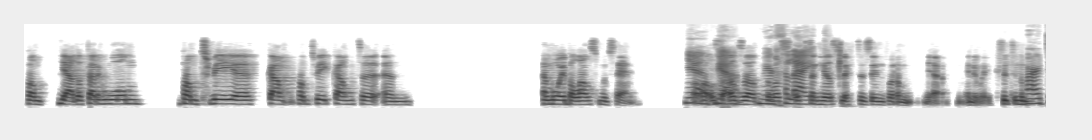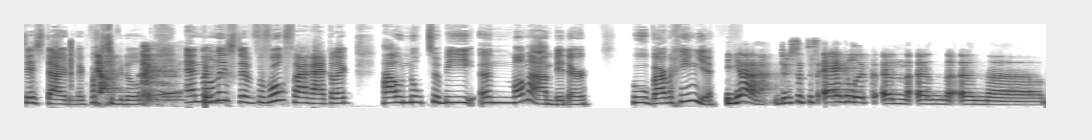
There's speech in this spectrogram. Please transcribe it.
van ja, dat daar gewoon van twee, kan, van twee kanten een, een mooie balans moet zijn. Ja, als, ja, als dat, was gelijk. echt een heel slechte zin voor hem. Ja, anyway, ik zit in. Maar het is duidelijk wat je bedoelt. En dan is de vervolgvraag eigenlijk: how not to be een mannenaanbidder? Hoe, waar begin je? Ja, dus het is eigenlijk een, een, een, ehm,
